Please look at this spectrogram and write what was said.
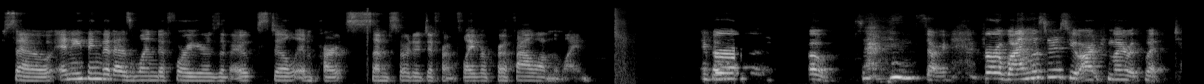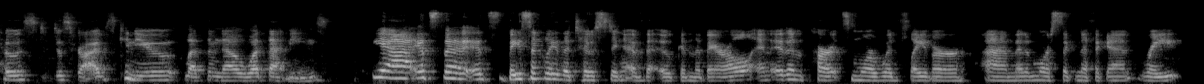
So anything that has one to four years of oak still imparts some sort of different flavor profile on the wine. And for oh, sorry, for wine listeners who aren't familiar with what toast describes, can you let them know what that means? Yeah, it's the it's basically the toasting of the oak in the barrel, and it imparts more wood flavor um, at a more significant rate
